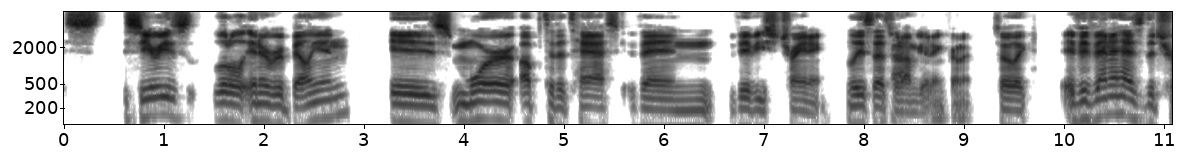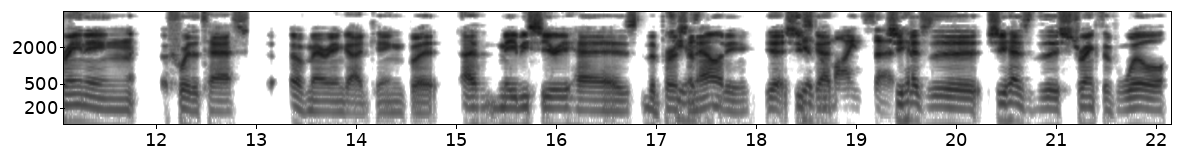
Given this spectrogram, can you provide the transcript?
Siri's little inner rebellion is more up to the task than Vivi's training. At least that's what I'm getting from it. So, like, if Vivenna has the training for the task of marrying God King, but I, maybe Siri has the She has- personality. yeah, she she's has got the mindset. she has the she has the strength of will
